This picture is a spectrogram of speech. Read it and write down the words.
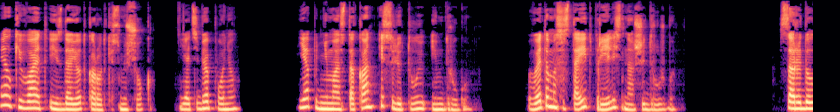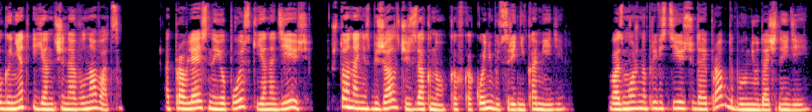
Эл кивает и издает короткий смешок. Я тебя понял. Я поднимаю стакан и салютую им другу. В этом и состоит прелесть нашей дружбы. Сары долго нет, и я начинаю волноваться. Отправляясь на ее поиски, я надеюсь, что она не сбежала через окно, как в какой-нибудь средней комедии. Возможно, привести ее сюда и правда было неудачной идеей.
